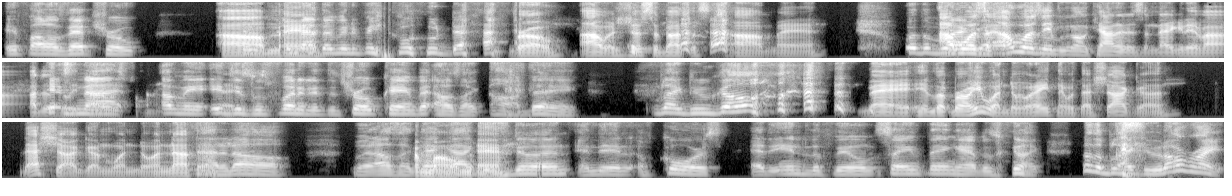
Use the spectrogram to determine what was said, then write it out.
it follows that trope Oh there's, man, not that many people who died, bro. I was just about to. oh man. I wasn't. Guy, I wasn't even gonna count it as a negative. I, I just it's really not. It I mean, it just was funny that the trope came back. I was like, oh dang, black dude go. man, he, look, bro, he wasn't doing anything with that shotgun. That shotgun wasn't doing nothing. Not at all. But I was like, Come that on, guy man. gets done, and then of course at the end of the film, same thing happens. We're like, another black dude. All right,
